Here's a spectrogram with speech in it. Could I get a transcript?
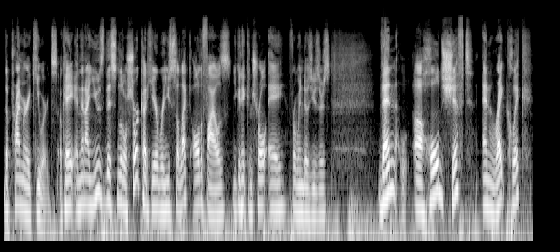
the primary keywords, okay? And then I use this little shortcut here where you select all the files. You can hit Control A for Windows users. Then uh, hold Shift and right click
